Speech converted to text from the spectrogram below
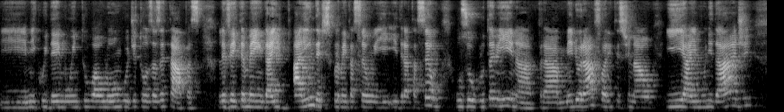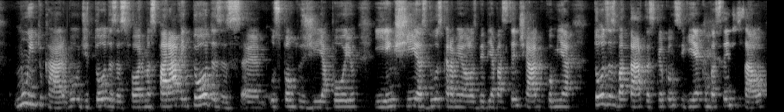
e me cuidei muito ao longo de todas as etapas. Levei também, daí, ainda de suplementação e hidratação, uso glutamina para melhorar a flora intestinal e a imunidade. Muito carbo, de todas as formas, parava em todos é, os pontos de apoio e enchia as duas caramanholas, bebia bastante água, comia todas as batatas que eu conseguia com bastante sal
